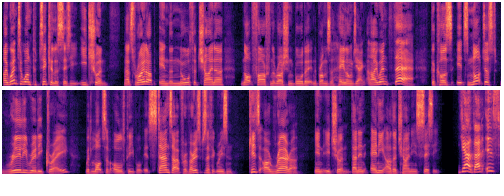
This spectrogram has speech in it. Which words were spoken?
I went to one particular city, Yichun. That's right up in the north of China, not far from the Russian border in the province of Heilongjiang. And I went there because it's not just really, really grey with lots of old people. It stands out for a very specific reason. Kids are rarer in Yichun than in any other Chinese city. Yeah, that is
